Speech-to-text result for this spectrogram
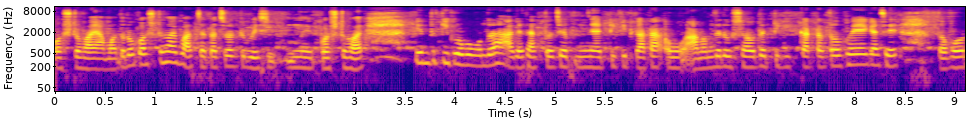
কষ্ট হয়। আমাদেরও কষ্ট হয়, বাচ্চা কাচ্চারও একটু বেশি কষ্ট হয়। কিন্তু কী করব বন্ধুরা, আগে থাকতে হচ্ছে টিকিট কাটা আনন্দের উৎসাহতে টিকিট কাটা তো হয়ে গেছে। তখন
